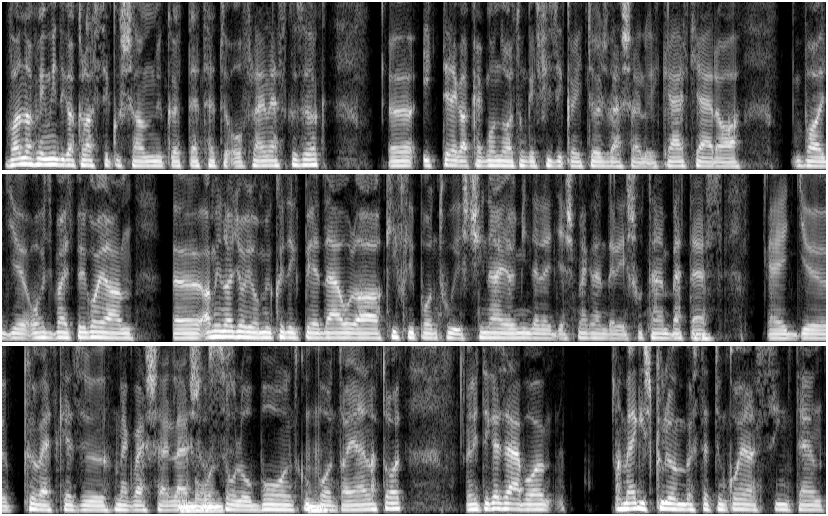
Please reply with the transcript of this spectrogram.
Vannak még mindig a klasszikusan működtethető offline eszközök. Itt tényleg akár gondoltunk egy fizikai törzsvásárlói kártyára, vagy, vagy, vagy pedig olyan, ami nagyon jól működik, például a kifli.hu is csinálja, hogy minden egyes megrendelés után betesz egy következő megvásárlásról szóló bont, kupont, mhm. ajánlatot, amit igazából meg is különböztetünk olyan szinten,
